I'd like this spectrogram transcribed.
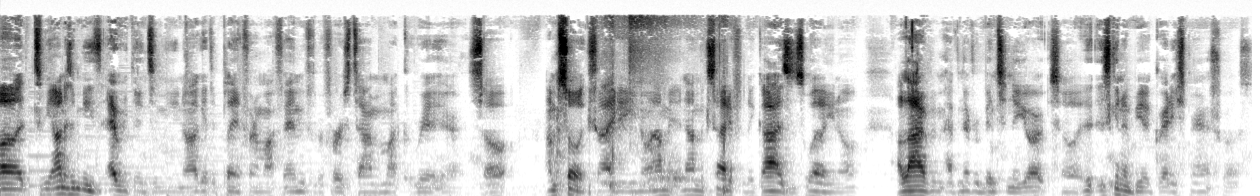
Uh, to be honest, it means everything to me. You know, I get to play in front of my family for the first time in my career here, so I'm so excited. You know, I'm and I'm excited for the guys as well. You know, a lot of them have never been to New York, so it's going to be a great experience for us.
